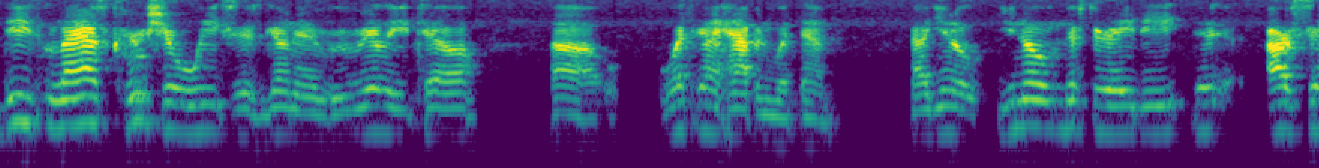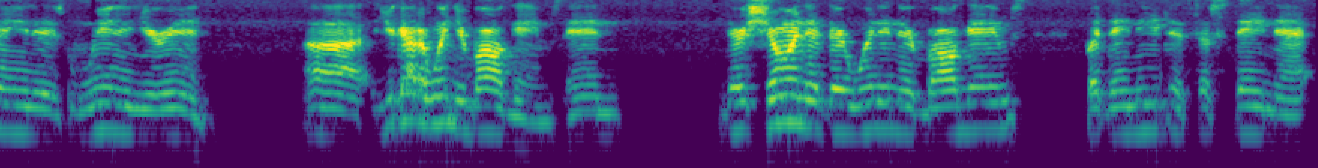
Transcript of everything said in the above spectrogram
these last crucial weeks is going to really tell uh, what's going to happen with them. Uh, you know, you know, Mr. AD, the, our saying is "win and you're in." Uh, you got to win your ball games, and they're showing that they're winning their ball games, but they need to sustain that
